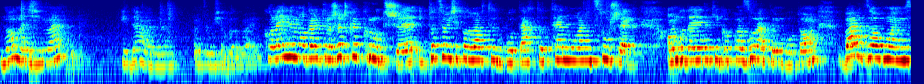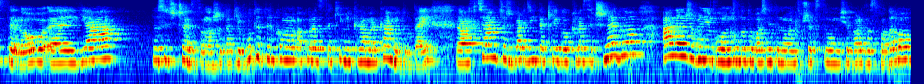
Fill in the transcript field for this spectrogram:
no na zimę Idealne. Bardzo mi się podobają. Kolejny model troszeczkę krótszy i to, co mi się podoba w tych butach, to ten łańcuszek. On dodaje takiego pazura tym butom. Bardzo w moim stylu. E, Ja dosyć często noszę takie buty, tylko mam akurat z takimi klamerkami tutaj. A Chciałam coś bardziej takiego klasycznego, ale żeby nie było nudno, to właśnie ten łańcuszek z tyłu mi się bardzo spodobał.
